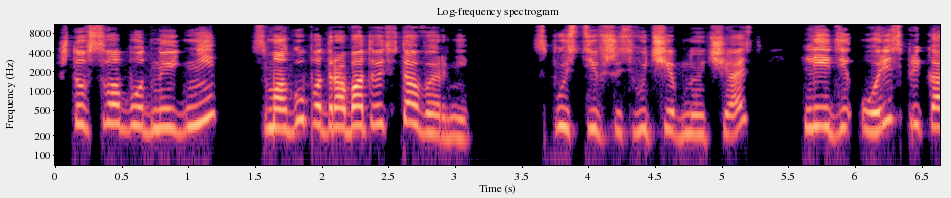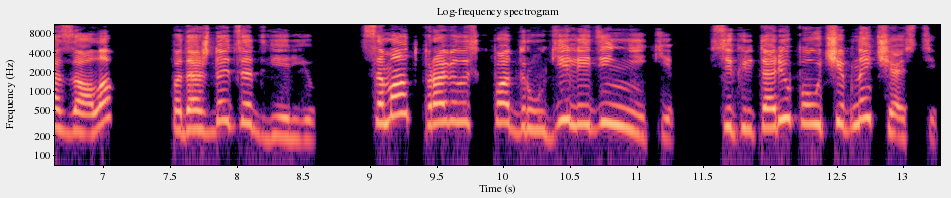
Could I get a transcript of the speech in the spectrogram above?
что в свободные дни смогу подрабатывать в таверне. Спустившись в учебную часть, леди Орис приказала подождать за дверью. Сама отправилась к подруге леди Ники, секретарю по учебной части.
